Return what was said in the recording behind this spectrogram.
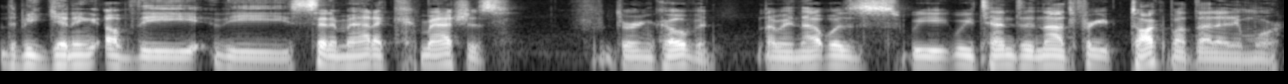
the beginning of the the cinematic matches during COVID. I mean, that was we we tend to not forget, talk about that anymore,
